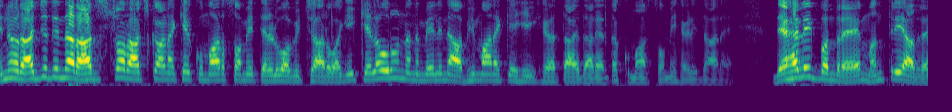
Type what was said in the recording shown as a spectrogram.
ಇನ್ನು ರಾಜ್ಯದಿಂದ ರಾಷ್ಟ್ರ ರಾಜಕಾರಣಕ್ಕೆ ಕುಮಾರಸ್ವಾಮಿ ತೆರಳುವ ವಿಚಾರವಾಗಿ ಕೆಲವರು ನನ್ನ ಮೇಲಿನ ಅಭಿಮಾನಕ್ಕೆ ಹೀಗೆ ಹೇಳ್ತಾ ಇದ್ದಾರೆ ಅಂತ ಕುಮಾರಸ್ವಾಮಿ ಹೇಳಿದ್ದಾರೆ. ದೆಹಲಿಗೆ ಬಂದ್ರೆ ಮಂತ್ರಿ ಆದ್ರೆ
